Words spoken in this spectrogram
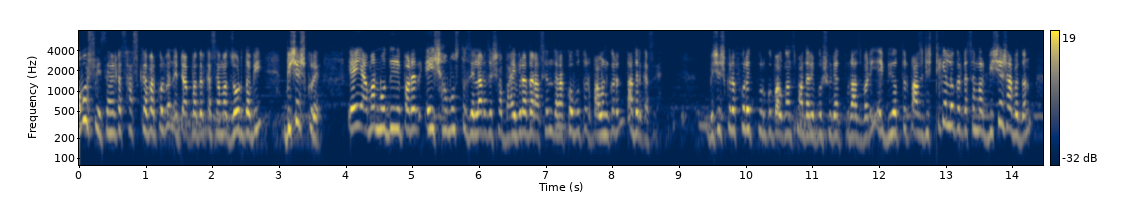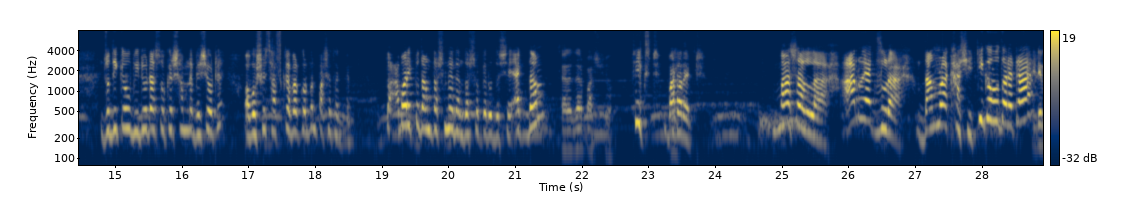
অবশ্যই চ্যানেলটা সাবস্ক্রাইবার করবেন এটা আপনাদের কাছে আমার জোর দাবি। বিশেষ করে এই আমার নদীর এপারের এই সমস্ত জেলার যেসব ভাই ব্রাদার আছেন যারা কবুতর পালন করেন তাদের কাছে। বিশেষ করে ফরিদপুর গোপালগঞ্জ মাদারীপুর শরীয়তপুর রাজবাড়ি এই বৃহত্তর পাঁচ ডিস্ট্রিক্টের লোকের কাছে আমার বিশেষ আবেদন। যদি কেউ ভিডিওটা চোখের সামনে ভেসে ওঠে অবশ্যই সাবস্ক্রাইবার করবেন পাশে থাকবেন। তো আবার একটু দামটা শুনে দেন দর্শকের উদ্দেশ্যে। একদম চার হাজার পাঁচশো। ফিক্সড বাটার রেট। মাশাল্লাহ আরও এক জোড়া দামড়া খাসি। কি কবুতর এটা? এটা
